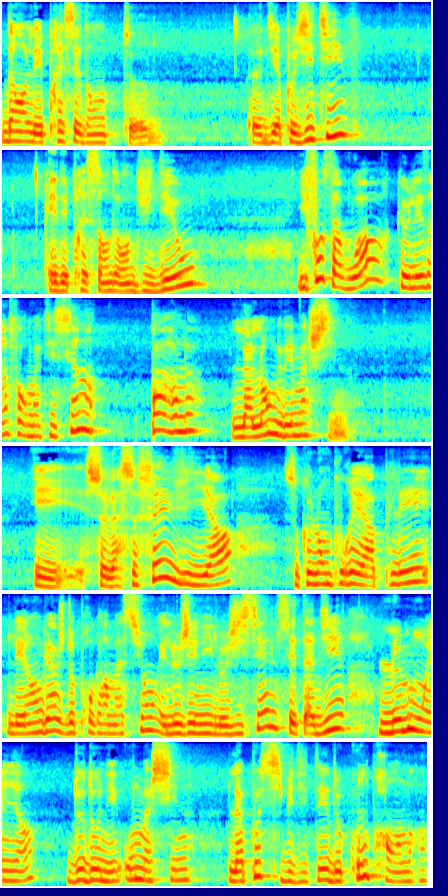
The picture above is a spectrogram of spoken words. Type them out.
dans les précédentes euh, euh, diapositives et des précédentes vidéos. Il faut savoir que les informaticiens parlent la langue des machines. Et cela se fait via ce que l'on pourrait appeler les langages de programmation et le génie logiciel, c'est-à-dire le moyen de donner aux machines la possibilité de comprendre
